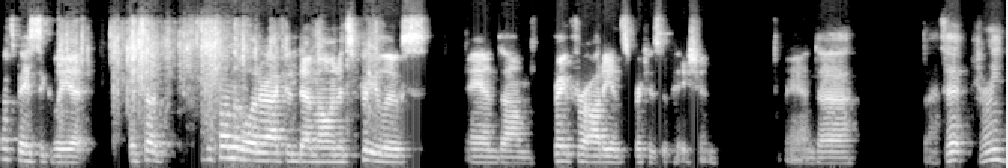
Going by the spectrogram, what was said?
That's basically it. It's a, it's a fun little interactive demo and it's pretty loose and um, great for audience participation. And uh, that's it for me.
